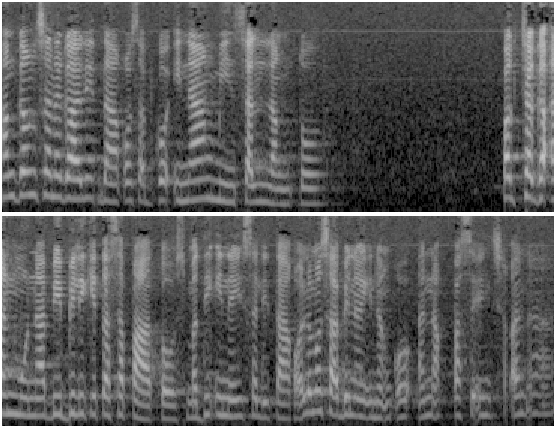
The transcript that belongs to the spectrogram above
Hanggang sa nagalit na ako, sabi ko, Inang, minsan lang to. Pagtsagaan mo na, bibili kita sapatos, madiinay salita ko. Alam mo, sabi ng inang ko, anak, pasensya ka na.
